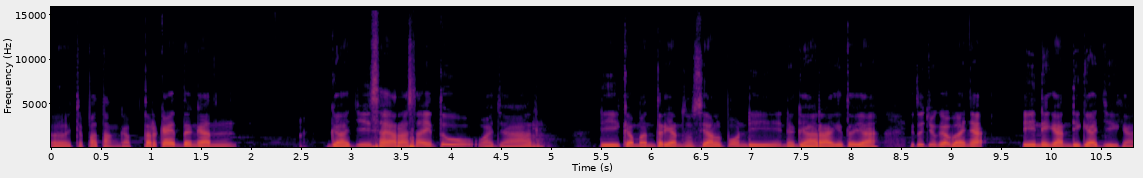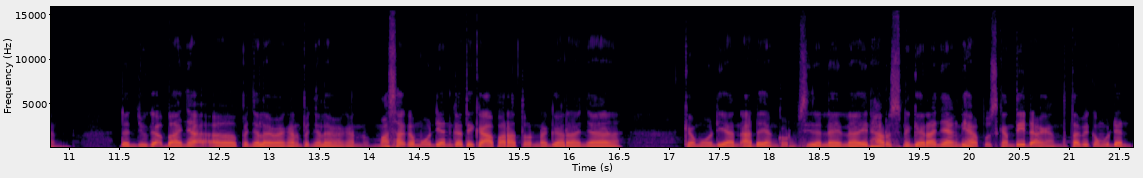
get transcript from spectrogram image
E, cepat tanggap. Terkait dengan gaji saya rasa itu wajar. Di Kementerian Sosial pun di negara gitu ya itu juga banyak ini kan digaji kan. Dan juga banyak uh, penyelewengan-penyelewengan. Masa kemudian ketika aparatur negaranya kemudian ada yang korupsi dan lain-lain harus negaranya yang dihapuskan? Tidak kan. Tetapi kemudian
